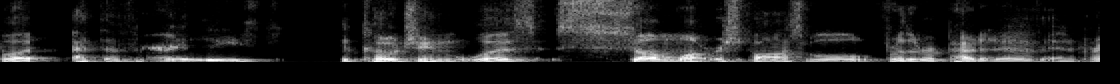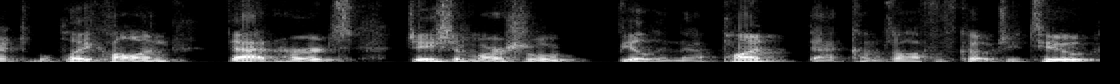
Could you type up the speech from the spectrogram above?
But at the very least, the coaching was somewhat responsible for the repetitive and predictable play calling. That hurts. Jason Marshall fielding that punt, that comes off of coaching too.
